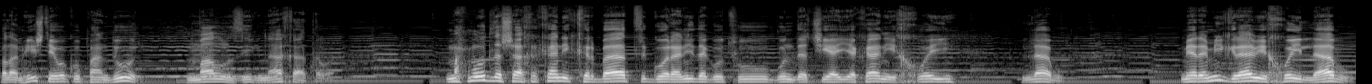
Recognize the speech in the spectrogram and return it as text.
بەڵام هیچ شتێ وەکو پاندوور ماڵ نزیک ناخاتەوە. مەحموود لە شاخەکانی کربات گۆرانی دەگوت و گوندە چیاییەکانی خۆی لابوو. مێرەمی گراوی خۆی لابوو.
